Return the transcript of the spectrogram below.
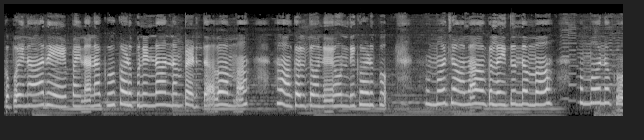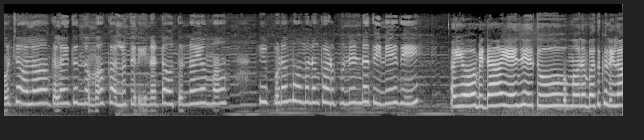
కాకపోయినా రేపైనా నాకు కడుపు నిండా అన్నం పెడతావా అమ్మ ఆకలితోనే ఉంది కడుపు. అమ్మ చాలా ఆకలి అవుతుందమ్మా అమ్మా నాకు చాలా ఆకలి అవుతుందమ్మా కళ్ళు తిరిగినట్టు అవుతున్నాయమ్మా. ఇప్పుడమ్మా మనం కడుపు నిండా తినేది. అయ్యో బిడ్డ ఏం చేతూ? మన బతుకులు ఇలా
